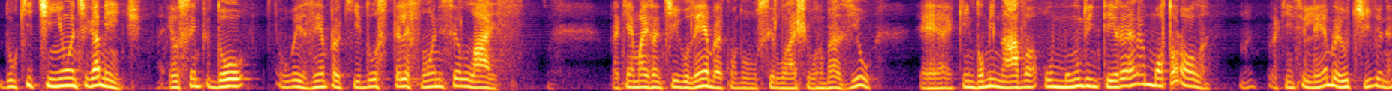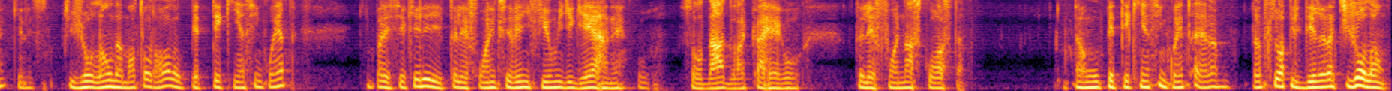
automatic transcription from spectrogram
do que tinham antigamente. Eu sempre dou o exemplo aqui dos telefones celulares. Para quem é mais antigo, lembra quando o celular chegou no Brasil, é, quem dominava o mundo inteiro era a Motorola. Né? Para quem se lembra, eu tive né, aquele tijolão da Motorola, o PT550, que parecia aquele telefone que você vê em filme de guerra, né? O soldado lá que carrega o telefone nas costas. Então o PT550 era, tanto que o apelido dele era tijolão.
